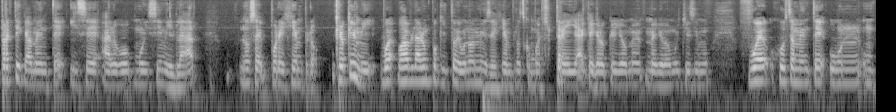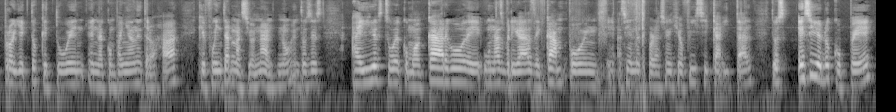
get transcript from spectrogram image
prácticamente hice algo muy similar no sé, por ejemplo, creo que mi, voy, a hablar un poquito de uno de mis ejemplos como estrella, que creo que yo me, me ayudó muchísimo. Fue justamente un, un proyecto que tuve en, la compañía donde trabajaba, que fue internacional, ¿no? Entonces, ahí yo estuve como a cargo de unas brigadas de campo, en, haciendo exploración geofísica y tal. Entonces, eso yo lo ocupé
